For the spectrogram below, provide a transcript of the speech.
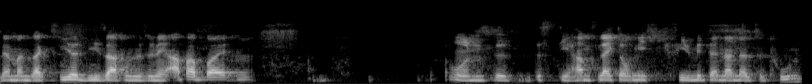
wenn man sagt, hier, die Sachen müssen wir abarbeiten und das, die haben vielleicht auch nicht viel miteinander zu tun.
